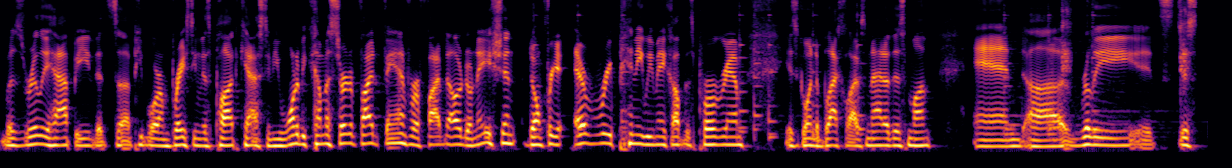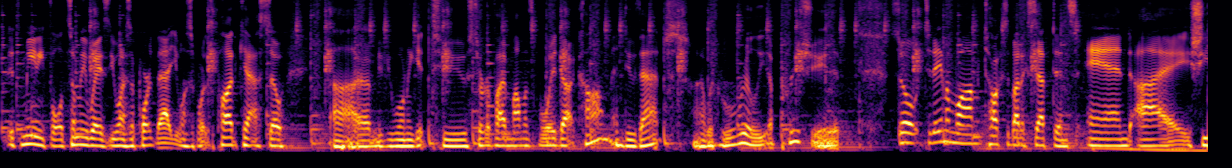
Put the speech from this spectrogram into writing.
Was really happy that uh, people are embracing this podcast. If you want to become a certified fan for a five dollar donation, don't forget every penny we make off this program is going to Black Lives Matter this month, and uh, really, it's just it's meaningful in so many ways. You want to support that, you want to support this podcast. So, um, if you want to get to certifiedmamasboy.com and do that, I would really appreciate it. So today, my mom talks about acceptance, and I she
